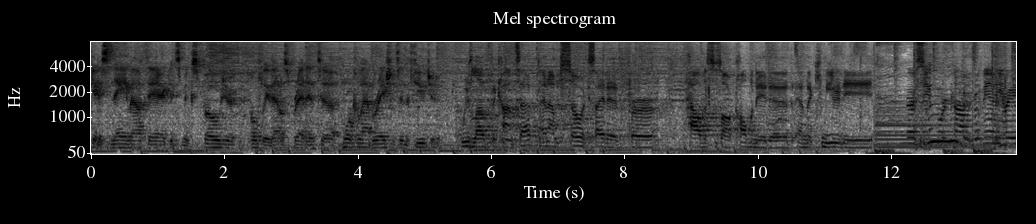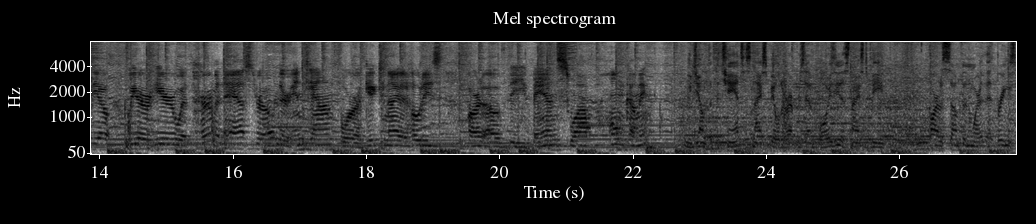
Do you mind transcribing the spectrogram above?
get his name out there, get some exposure. Hopefully that'll spread into more collaborations in the future. We love the concept, and I'm so excited for how this has all culminated and the community. RC Fort Community Radio. We are here with Herman Astro. They're in town for a gig tonight at Hodi's, part of the Band Swap Homecoming. We jumped at the chance. It's nice to be able to represent Boise. It's nice to be part of something where that brings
